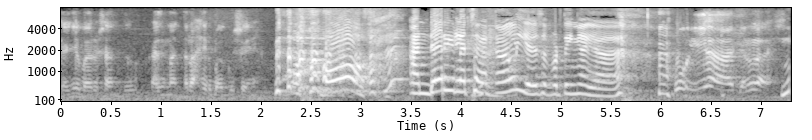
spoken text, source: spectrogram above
aja barusan tuh kalimat terakhir bagus kayaknya. Oh, Anda relate sekali ya sepertinya ya. Oh iya jelas.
